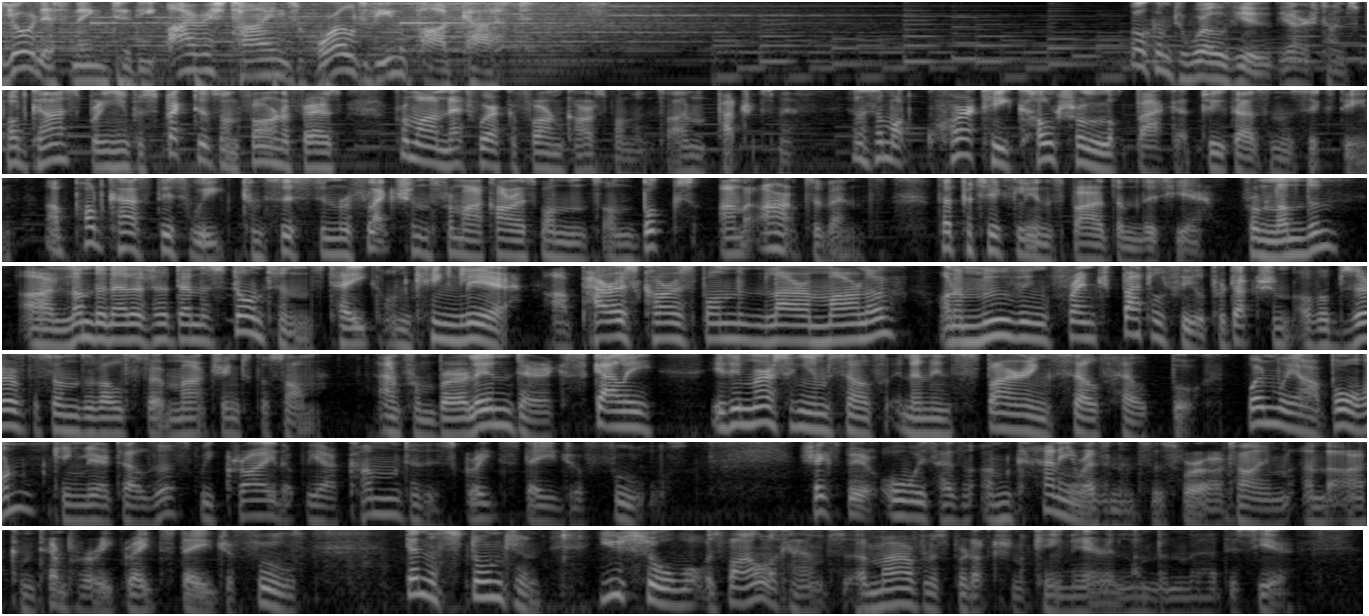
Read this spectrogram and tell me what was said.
You're listening to the Irish Times Worldview podcast. Welcome to Worldview, the Irish Times podcast, bringing perspectives on foreign affairs from our network of foreign correspondents. I'm Patrick Smith. In a somewhat quirky cultural look back at 2016, our podcast this week consists in reflections from our correspondents on books and arts events that particularly inspired them this year. From London, our London editor Denis Staunton's take on King Lear, our Paris correspondent Lara Marlowe on a moving French battlefield production of Observe the Sons of Ulster Marching to the Somme. And from Berlin, Derek Scally is immersing himself in an inspiring self help book. When we are born, King Lear tells us, we cry that we are come to this great stage of fools. Shakespeare always has uncanny resonances for our time and our contemporary great stage of fools. Denis Staunton, you saw what was, by all accounts, a marvellous production of King Lear in London uh, this year,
